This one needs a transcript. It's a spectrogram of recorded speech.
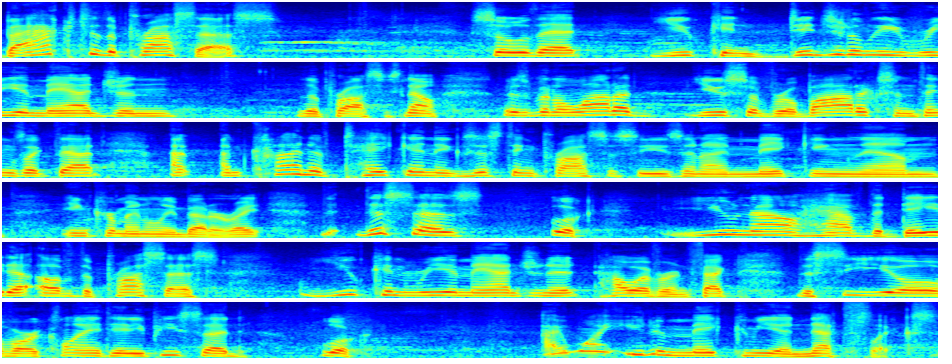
back to the process so that you can digitally reimagine the process. Now, there's been a lot of use of robotics and things like that. I, I'm kind of taking existing processes and I'm making them incrementally better, right? Th- This says, look, you now have the data of the process, you can reimagine it however. In fact, the CEO of our client ADP said, look, I want you to make me a Netflix,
